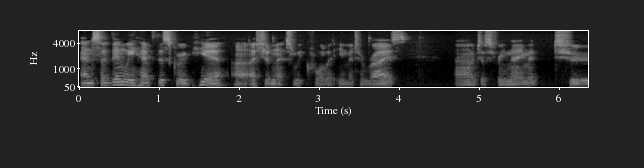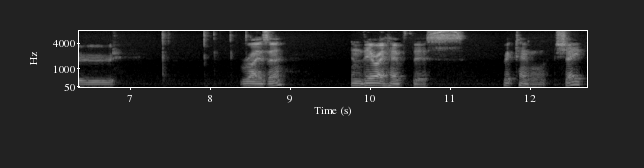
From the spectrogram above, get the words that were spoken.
And so then we have this group here. Uh, I shouldn't actually call it emitter rise. I'll just rename it to riser. And there I have this rectangle shape.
